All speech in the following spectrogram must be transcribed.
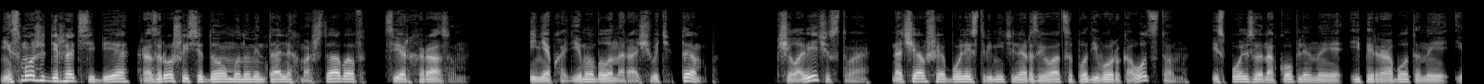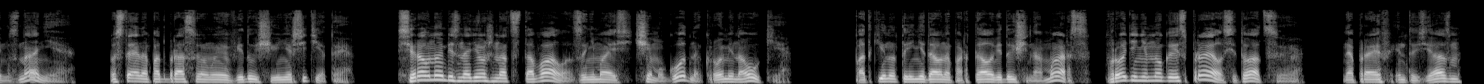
не сможет держать в себе разросшийся до монументальных масштабов сверхразум. И необходимо было наращивать темп. Человечество, начавшее более стремительно развиваться под его руководством, используя накопленные и переработанные им знания, постоянно подбрасываемые в ведущие университеты, все равно безнадежно отставала, занимаясь чем угодно, кроме науки. Подкинутый недавно портал, ведущий на Марс, вроде немного исправил ситуацию, направив энтузиазм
